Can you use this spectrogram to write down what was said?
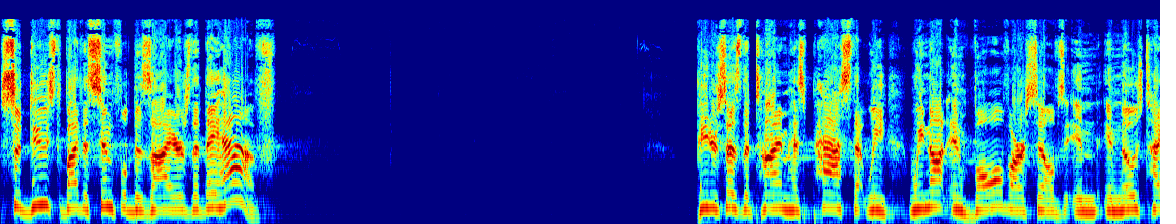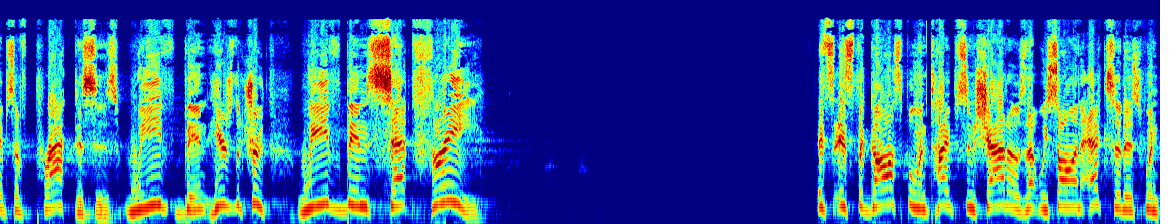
seduced by the sinful desires that they have. Peter says the time has passed that we, we not involve ourselves in, in those types of practices. We've been, here's the truth, we've been set free. It's, it's the gospel in types and shadows that we saw in Exodus when,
